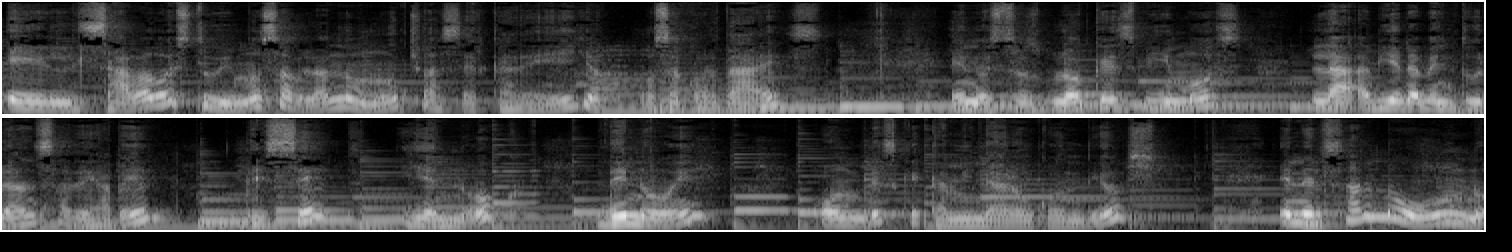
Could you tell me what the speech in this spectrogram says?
El sábado estuvimos hablando mucho acerca de ello, ¿os acordáis? En nuestros bloques vimos la bienaventuranza de Abel, de Seth y Enoch, de Noé, hombres que caminaron con Dios. En el Salmo 1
